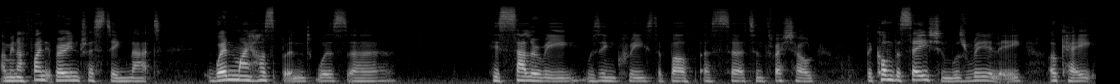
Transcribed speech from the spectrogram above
I mean, I find it very interesting that when my husband was, uh, his salary was increased above a certain threshold, the conversation was really, okay,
